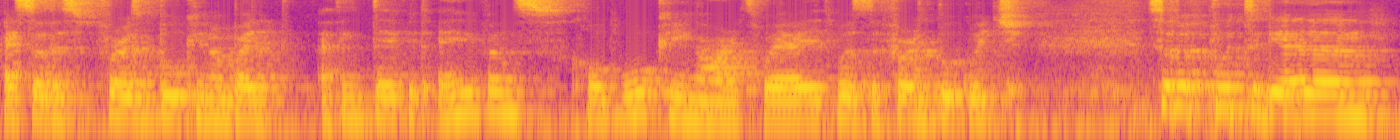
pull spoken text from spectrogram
I saw this first book, you know, by I think David Evans called Walking Art, where it was the first book which sort of put together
